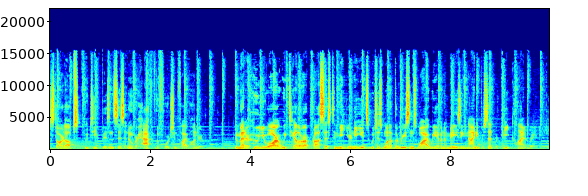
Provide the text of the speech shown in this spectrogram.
startups, boutique businesses, and over half of the Fortune 500. No matter who you are, we tailor our process to meet your needs, which is one of the reasons why we have an amazing 90% repeat client rate.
